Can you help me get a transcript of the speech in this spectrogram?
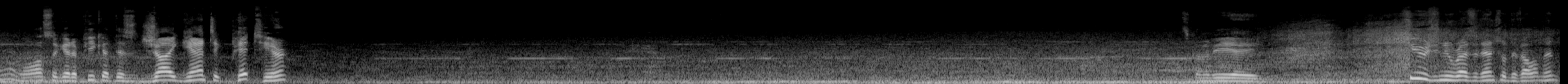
And we'll also get a peek at this gigantic pit here. It's going to be a huge new residential development.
